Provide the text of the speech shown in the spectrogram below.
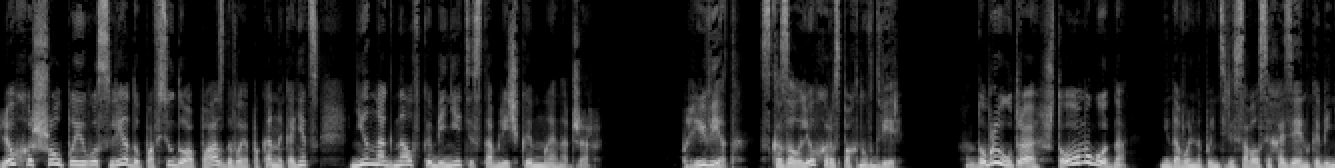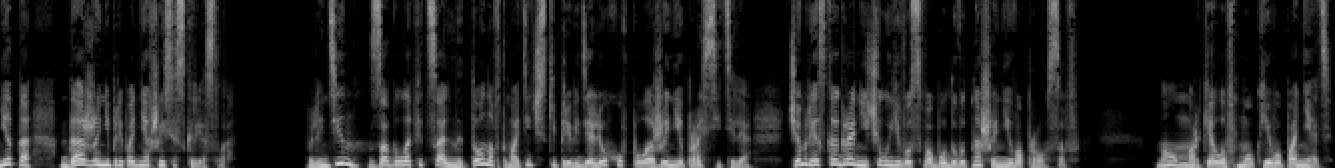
Леха шел по его следу, повсюду опаздывая, пока, наконец, не нагнал в кабинете с табличкой «менеджер». «Привет», — сказал Леха, распахнув дверь. «Доброе утро! Что вам угодно?» — недовольно поинтересовался хозяин кабинета, даже не приподнявшийся с кресла. Валентин задал официальный тон, автоматически переведя Леху в положение просителя, чем резко ограничил его свободу в отношении вопросов. Но Маркелов мог его понять.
